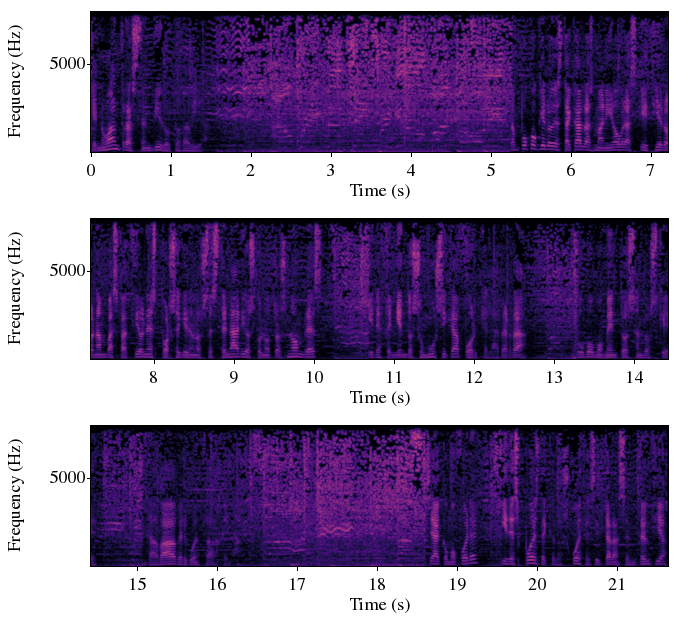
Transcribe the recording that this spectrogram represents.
que no han trascendido todavía. Tampoco quiero destacar las maniobras que hicieron ambas facciones por seguir en los escenarios con otros nombres y defendiendo su música porque la verdad, hubo momentos en los que daba vergüenza ajena. Sea como fuere, y después de que los jueces dictaran sentencia,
